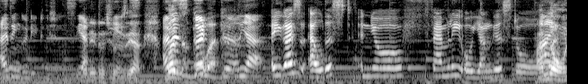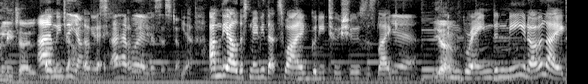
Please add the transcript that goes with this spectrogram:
I think goody two shoes. Yeah. Goody two shoes, yes. yeah. I But- was good. What- girl, uh, yeah. Are you guys the eldest in your family or youngest or? I'm the only child. I'm Only the child, youngest. okay, I have okay. an elder sister. Yeah, I'm the eldest. Maybe that's why goody two shoes is like Yeah. Yeah. ingrained in me. You know, like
